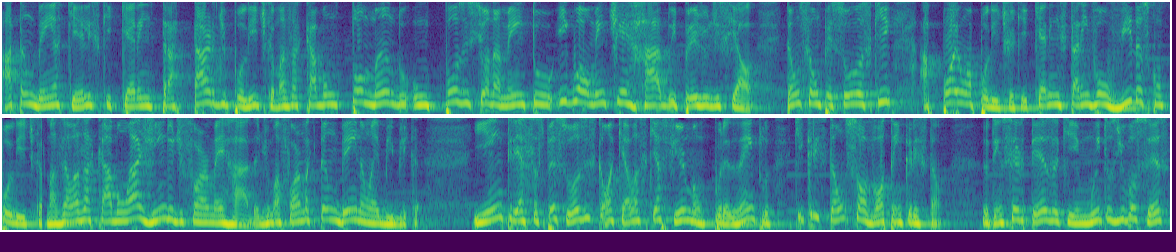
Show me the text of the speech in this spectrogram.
há também aqueles que querem tratar de política, mas acabam tomando um posicionamento igualmente errado e prejudicial. Então são pessoas que apoiam a política, que querem estar envolvidas com a política, mas elas acabam agindo de forma errada, de uma forma que também não é bíblica. E entre essas pessoas estão aquelas que afirmam, por exemplo, que cristão só vota em cristão. Eu tenho certeza que muitos de vocês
